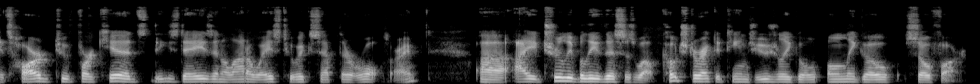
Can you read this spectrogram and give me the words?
it's hard to for kids these days in a lot of ways to accept their roles. Right. Uh, I truly believe this as well. Coach directed teams usually go only go so far.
